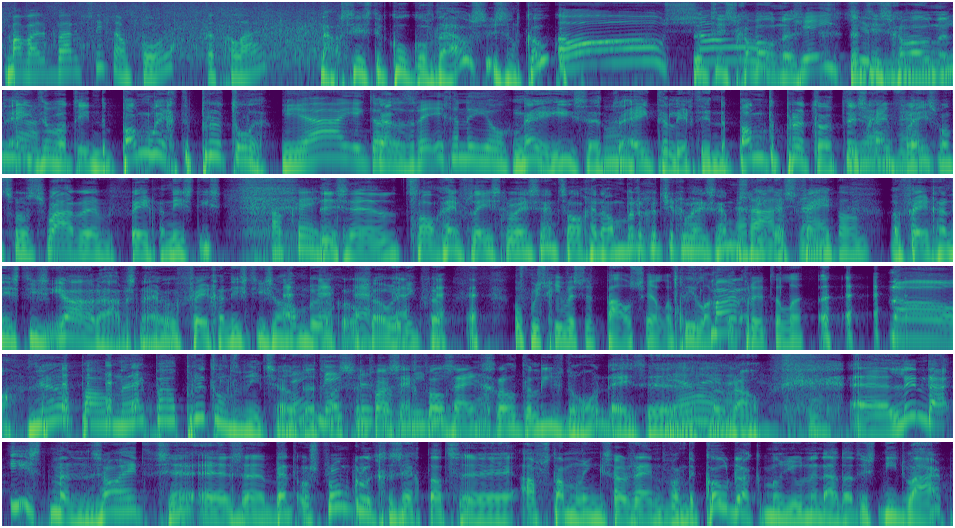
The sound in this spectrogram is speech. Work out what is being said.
Maar waar, waar is dit dan voor, dat geluid? Nou, ze is de cook of the house. Is het koken. Oh, zo. Dat is gewoon, het, Jeetje, dat is gewoon het Mina. eten wat in de pan ligt te pruttelen. Ja, ik dacht dat het regende, joh. Nee, het eten ligt in de pan te pruttelen. Het is Ja, geen vlees, want ze zwaar eh, veganistisch. Oké. Dus eh, het zal geen vlees geweest zijn. Het zal geen hamburgertje geweest zijn. Misschien Rare een, snijboon. veganistisch... Ja, een rare snijboon. Veganistische hamburger of zo, weet ik veel. Of misschien was het Paul zelf die lag te pruttelen. Nou, ja, Paul, nee, Paul pruttelde niet zo. Nee, dat nee, was, het was echt wel zijn ja. grote liefde, hoor, deze eh, mevrouw. Eh, Linda Eastman, zo heet ze. Eh, ze werd oorspronkelijk gezegd dat ze afstammeling zou zijn van de Kodak-miljoenen. Nou, dat is niet waar.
